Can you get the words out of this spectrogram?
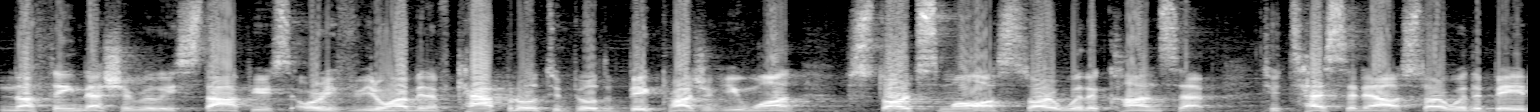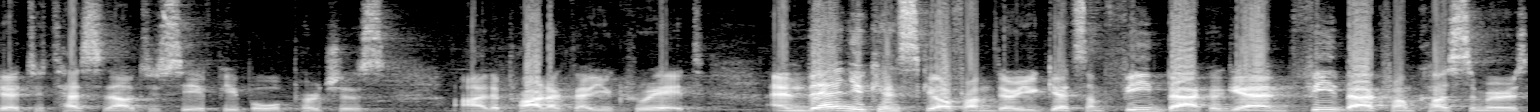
nothing that should really stop you. Or if you don't have enough capital to build a big project you want, start small. Start with a concept to test it out. Start with a beta to test it out to see if people will purchase uh, the product that you create. And then you can scale from there. You get some feedback, again, feedback from customers,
